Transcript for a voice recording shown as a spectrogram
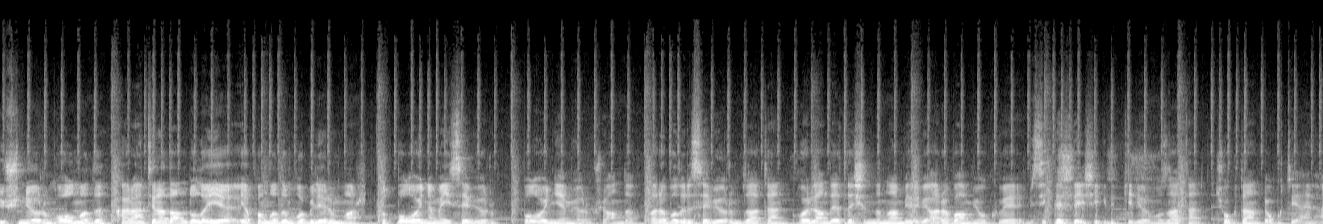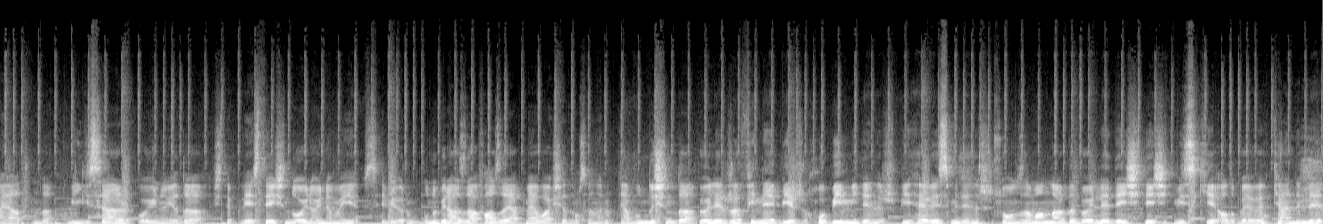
Düşünüyorum olmadı. Karantinadan dolayı yapamadığım hobilerim var. Futbol oynamayı seviyorum. Futbol oynayamıyorum şu anda. Arabaları seviyorum. Zaten Hollanda'ya taşındığımdan beri bir arabam yok ve bisikletle işe gidip geliyorum. O zaten çoktan yoktu yani hayatımda. Bilgisayar oyunu ya da işte PlayStation'da oyun oynamayı seviyorum. Bunu biraz daha fazla yapmaya başladım sanırım. Ya bunun dışında böyle rafine bir hobi mi denir, bir heves mi denir? Son zamanlarda böyle değişik değişik viski alıp eve kendimde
